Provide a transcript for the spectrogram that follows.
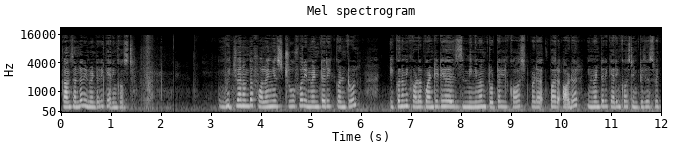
comes under inventory carrying cost. Which one of the following is true for inventory control? Economic order quantity has minimum total cost per, per order. Inventory carrying cost increases with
